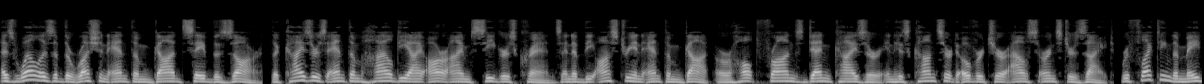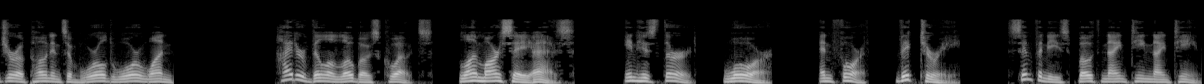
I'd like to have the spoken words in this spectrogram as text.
as well as of the Russian anthem God Save the Tsar, the Kaiser's anthem Heil dir im Siegerkranz and of the Austrian anthem Gott erhalte Franz den Kaiser in his concert overture Aus Ernster Zeit, reflecting the major opponents of World War I. Heitor Villa-Lobos quotes, La Marseillaise, in his third, War, and fourth, Victory, Symphonies both 1919.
